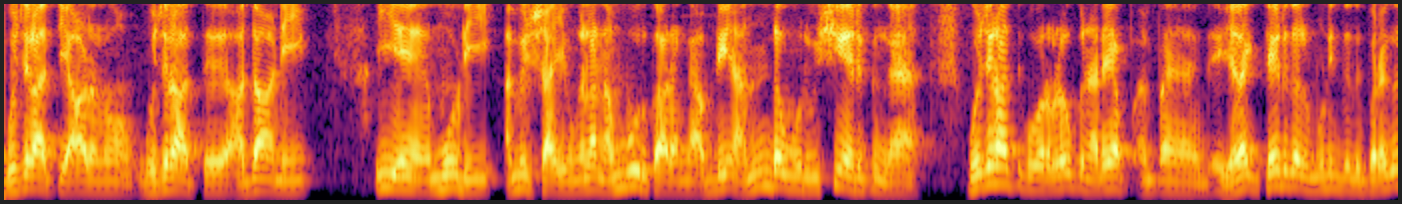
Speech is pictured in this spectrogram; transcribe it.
குஜராத்தி ஆளணும் குஜராத்து அதானி மோடி அமித்ஷா இவங்கெல்லாம் நம்பூர்காரங்க அப்படின்னு அந்த ஒரு விஷயம் இருக்குங்க. குஜராத்துக்கு ஓரளவுக்கு நிறையா இப்போ எலக் தேர்தல் முடிந்தது பிறகு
